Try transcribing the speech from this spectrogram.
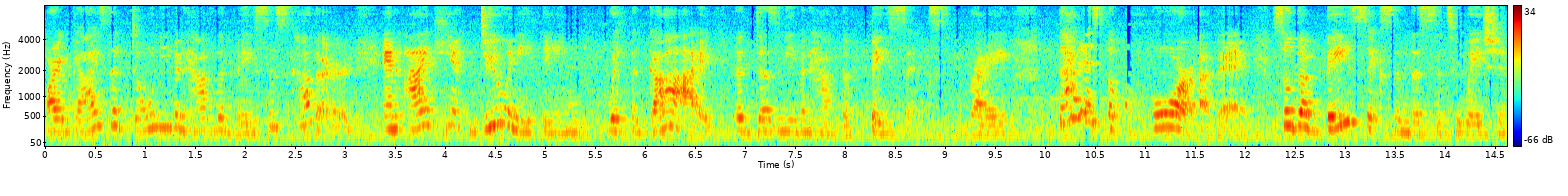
are guys that don't even have the bases covered. And I can't do anything with the guy that doesn't even have the basics right? That is the core of it. So the basics in this situation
